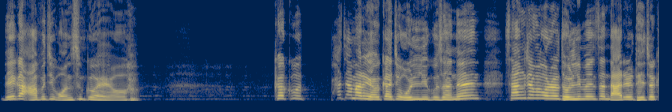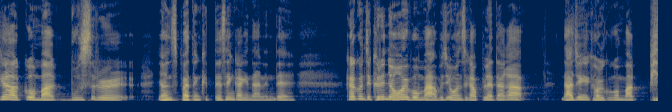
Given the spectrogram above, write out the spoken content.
내가 아버지 원수인 거예요. 그래갖고 파자마를 여기까지 올리고서는 쌍절곤을 돌리면서 나를 대적해갖고 막 무술을 연습하던 그때 생각이 나는데 그래갖고 이제 그런 영화를 보면 아버지 원수 갚으려다가 나중에 결국은 막 피,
